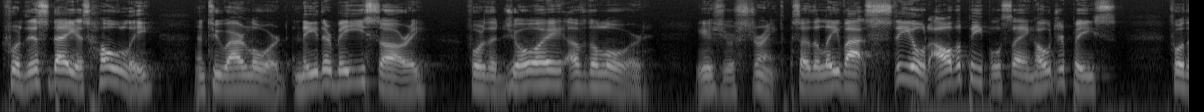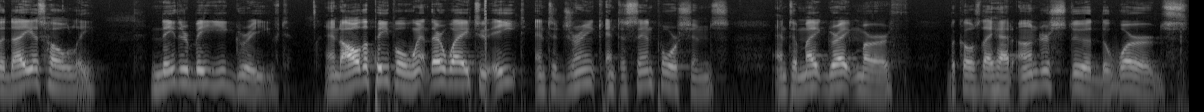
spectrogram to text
For this day is holy unto our Lord. Neither be ye sorry, for the joy of the Lord is your strength. So the Levites stilled all the people, saying, Hold your peace, for the day is holy neither be ye grieved. And all the people went their way to eat and to drink and to send portions and to make great mirth, because they had understood the words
